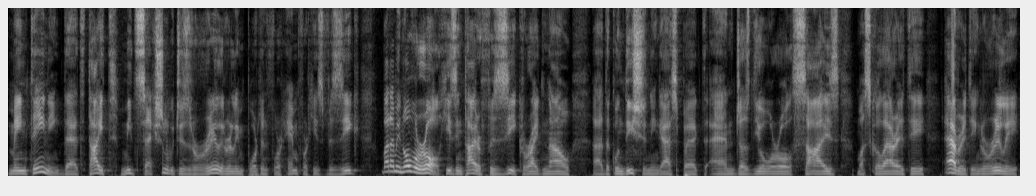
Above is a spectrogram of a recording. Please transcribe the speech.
maintaining that tight midsection, which is really, really important for him, for his physique. But I mean, overall, his entire physique right now, uh, the conditioning aspect and just the overall size, muscularity, everything really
